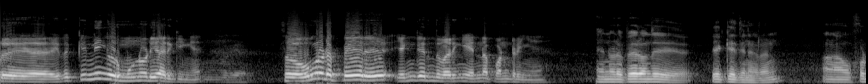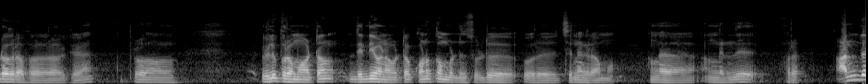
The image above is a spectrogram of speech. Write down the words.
ஒரு இதுக்கு நீங்க ஒரு முன்னோடியா இருக்கீங்க. ஸோ உங்களோட பேரு எங்க இருந்து வரீங்க? என்ன பண்றீங்க? என்னோட பேர் வந்து ஏகே தினகரன். நான் ஃபோட்டோகிராஃபராக இருக்கேன். அப்புறம் விழுப்புரம் மாவட்டம் திண்டிவனம் மாவட்டம் கொணக்கம்பட்டுன்னு சொல்லிட்டு ஒரு சின்ன கிராமம். அங்கே அங்கேருந்து வரேன். அந்த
